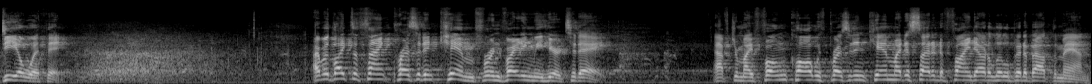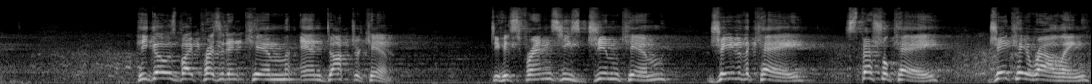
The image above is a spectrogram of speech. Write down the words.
Deal with it. I would like to thank President Kim for inviting me here today. After my phone call with President Kim, I decided to find out a little bit about the man. He goes by President Kim and Dr. Kim. To his friends, he's Jim Kim, J to the K, Special K, J.K. Rowling,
